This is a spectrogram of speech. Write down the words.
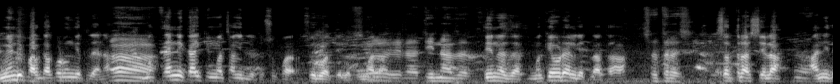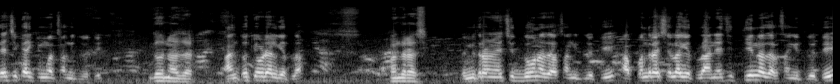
मेंढी पालकाकडून घेतलाय ना? हा. मग त्यांनी काय किंमत सांगितली होती सुपा- सुरुवातीला तुम्हाला? तीन हजार. तीन हजार. मग केवढ्याला घेतला आता हा? सतराशे. सतराशे ला. आणि त्याची काय किंमत सांगितली होती? दोन हजार. आणि तो केवढ्याला घेतला? पंधराशे. तर मित्रांनो याची दोन हजार सांगितली होती. हा पंधराशे ला घेतला आणि याची तीन हजार सांगितली होती.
